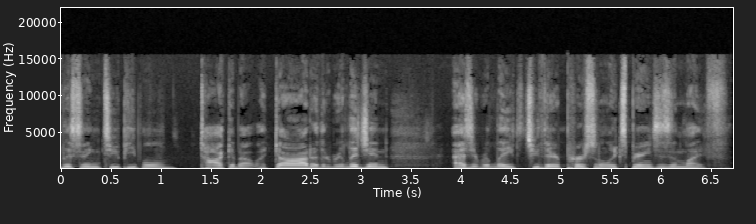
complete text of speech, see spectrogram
listening to people talk about like God or their religion as it relates to their personal experiences in life.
